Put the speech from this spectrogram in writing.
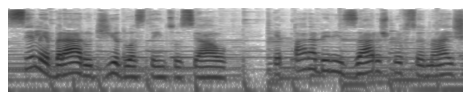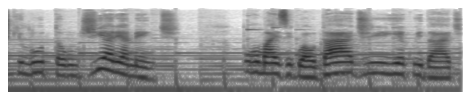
Celebrar o Dia do Assistente Social é parabenizar os profissionais que lutam diariamente por mais igualdade e equidade,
